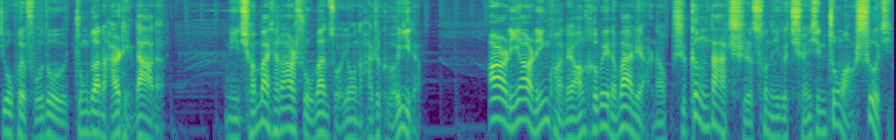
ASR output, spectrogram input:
优惠幅度终端呢还是挺大的。你全办下来二十五万左右呢，还是可以的。二零二零款的昂科威的外脸呢，是更大尺寸的一个全新中网设计，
